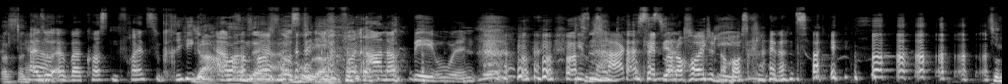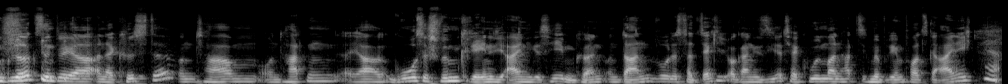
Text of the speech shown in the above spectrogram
Das dann Also er war kostenfrei zu kriegen, Ja, aber man musste ihn von A nach B holen. Diesen Haken kennt ist man ja auch heute noch aus Kleinanzeigen. Zum Glück sind wir ja an der Küste und haben und hatten ja große Schwimmkräne, die einiges heben können. Und dann wurde es tatsächlich organisiert. Herr Kuhlmann hat sich mit Bremen-Ports geeinigt. Ja.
